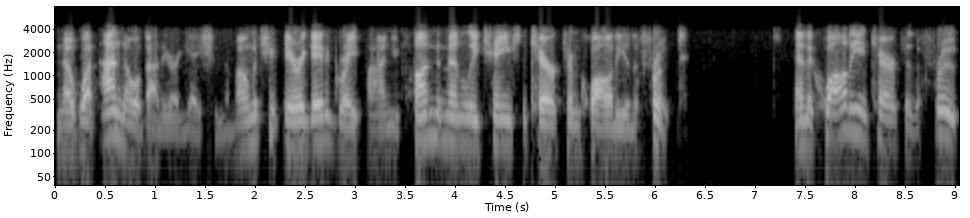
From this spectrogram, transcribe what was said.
know what I know about irrigation. The moment you irrigate a grapevine, you fundamentally change the character and quality of the fruit. And the quality and character of the fruit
